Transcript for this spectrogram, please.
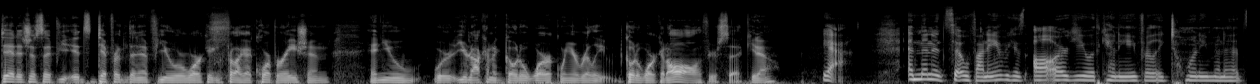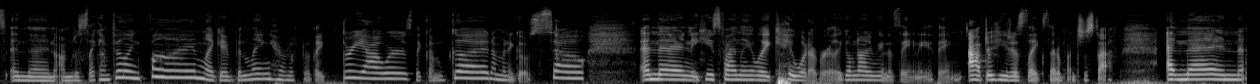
did. It's just if you, it's different than if you were working for like a corporation and you were you're not going to go to work when you're really go to work at all if you're sick. You know. Yeah. And then it's so funny because I'll argue with Kenny for like 20 minutes and then I'm just like, I'm feeling fine. Like, I've been laying here for like three hours. Like, I'm good. I'm going to go sew. And then he's finally like, hey, whatever. Like, I'm not even going to say anything after he just like said a bunch of stuff. And then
